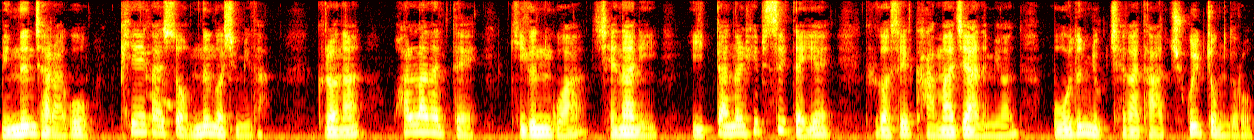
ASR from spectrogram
믿는 자라고 피해갈 수 없는 것입니다. 그러나 환란의 때 기근과 재난이 이 땅을 휩쓸 때에 그것을 감하지 않으면 모든 육체가 다 죽을 정도로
